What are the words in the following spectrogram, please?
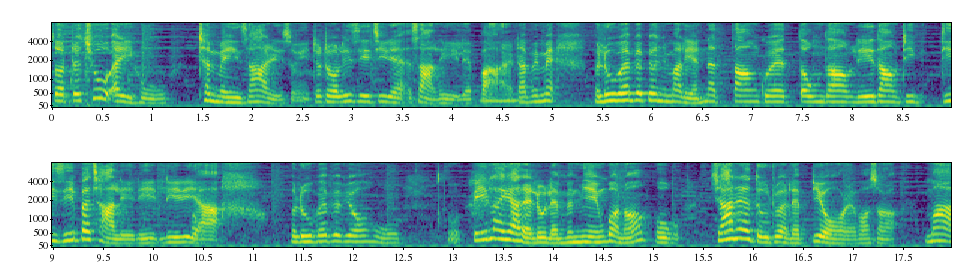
ဆိုတော့တချို့အဲ့ဒီဟိုထမိန်စားတွေဆိုရင်တော်တော်လေးဈေးကြီးတဲ့အစလေးတွေလည်းပါတယ်ဒါပေမဲ့ဘလို့ပဲပြောပြောညီမလေးက2000ခွဲ3000 4000ဒီဒီဈေးပတ်ချာလေးတွေလေးတွေက ဘလို့ပဲပြောပြောဟိုဟိုပေးလိုက်ရတယ်လို့လည်းမမြင်ဘူးပေါ့နော်ဟိုရတဲ့သူအတွက်လည်းပျော်တယ်ပေါ့ဆိုတော့မက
